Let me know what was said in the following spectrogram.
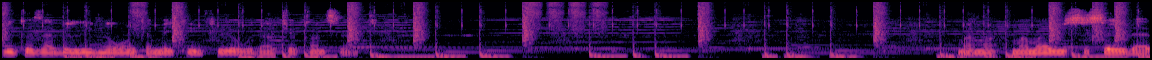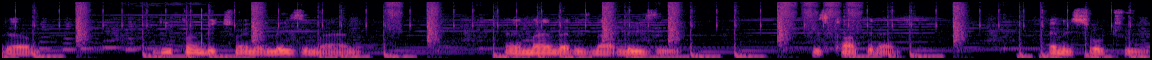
Because I believe no one can make you inferior without your consent. Mama, Mama used to say that um, difference between a lazy man and a man that is not lazy is confidence, and it's so true.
